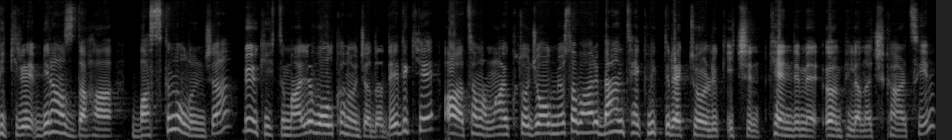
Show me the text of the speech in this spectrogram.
fikri biraz daha baskın olunca büyük ihtimalle Volkan Hoca da dedi ki aa tamam Aykut Hoca olmuyorsa bari ben teknik direktörlük için kendimi ön plana çıkartayım.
